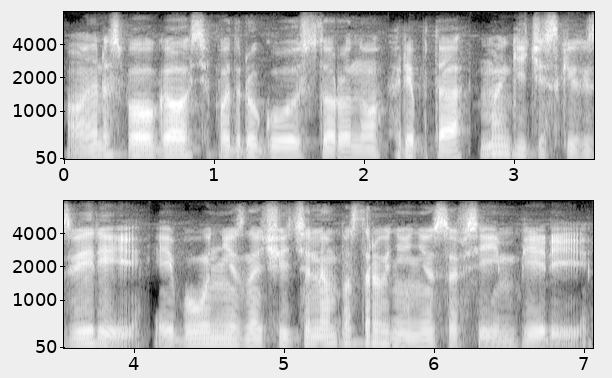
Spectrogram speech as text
он располагался по другую сторону хребта магических зверей и был незначительным по сравнению со всей империей.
